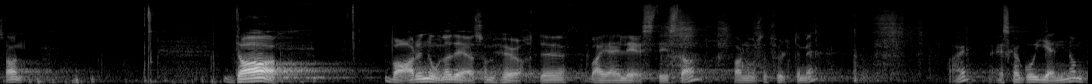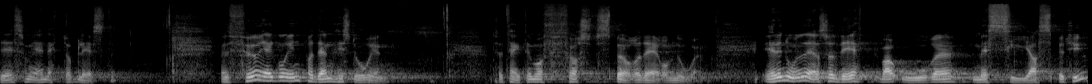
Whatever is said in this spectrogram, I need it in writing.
Sånn. Da var det noen av dere som hørte hva jeg leste i stad. Var det noen som fulgte med? Nei. Jeg skal gå gjennom det som jeg nettopp leste. Men før jeg går inn på den historien, så tenkte jeg må først spørre dere om noe. Er det noen av dere som vet hva ordet 'Messias' betyr?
